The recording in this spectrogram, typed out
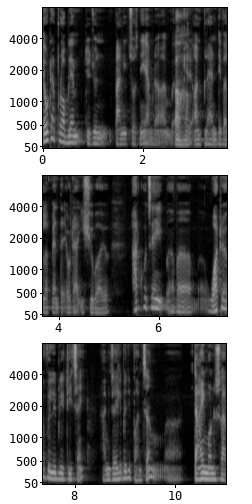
एउटा प्रब्लम त्यो जुन पानी सोच्ने हाम्रो के अरे अनप्लान डेभलपमेन्ट त एउटा इस्यु भयो। अर्को चाहिँ अब वाटर अभाइलेबिलिटी चाहिँ हामी जहिले पनि भन्छौँ टाइम अनुसार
